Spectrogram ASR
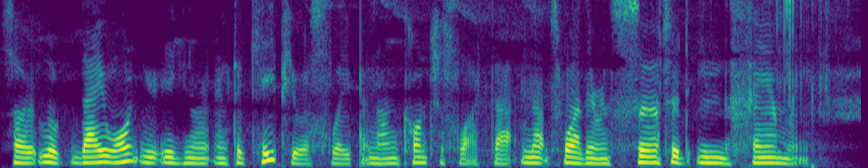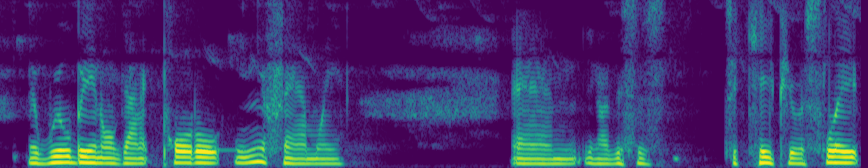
So, look, they want you ignorant and to keep you asleep and unconscious like that. And that's why they're inserted in the family. There will be an organic portal in your family. And, you know, this is to keep you asleep,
